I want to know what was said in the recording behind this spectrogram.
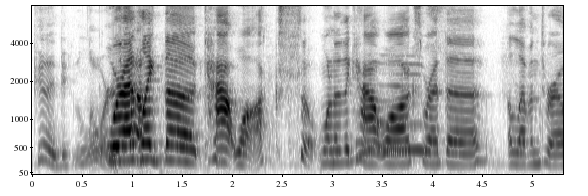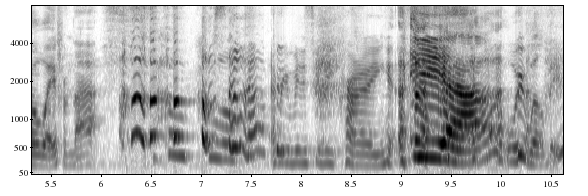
good lord. We're at like the catwalks. One of the catwalks. We're at the 11th row away from that. so cool. so happy. Everybody's going to be crying. yeah, we will be.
